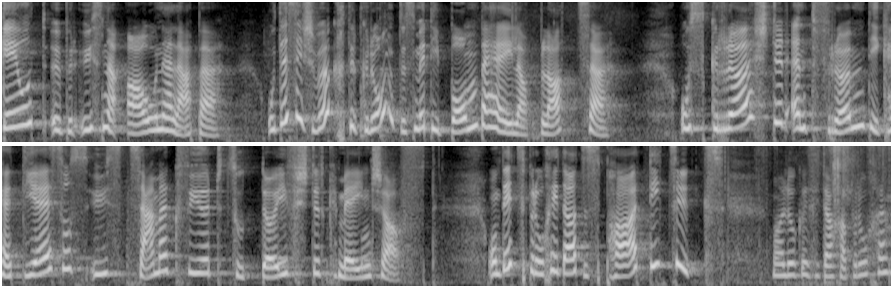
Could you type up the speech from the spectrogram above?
gilt über unseren allen Leben. Und das ist wirklich der Grund, dass wir die Bombe platzen lassen. Aus grösster Entfremdung hat Jesus uns zusammengeführt zu tiefster Gemeinschaft. Und jetzt brauche ich da das Partyzeugs. Mal schauen, was ich da brauchen kann.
